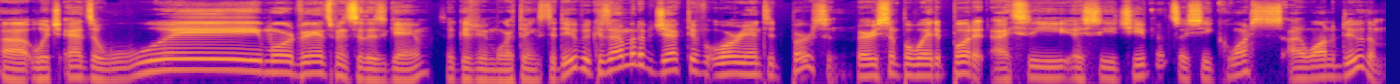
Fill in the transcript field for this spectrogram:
uh, which adds a way more advancements to this game. So it gives me more things to do because I'm an objective-oriented person. Very simple way to put it. I see I see achievements, I see quests, I want to do them.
